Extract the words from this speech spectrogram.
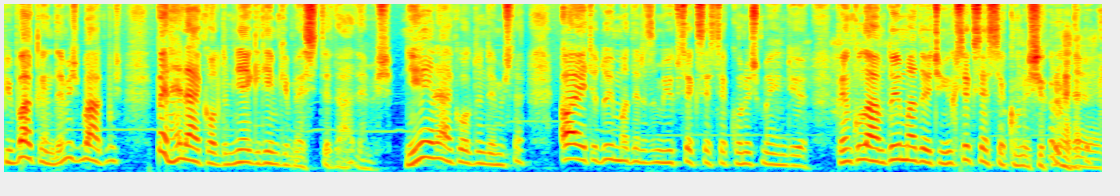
Bir bakın demiş bakmış. Ben helak oldum niye gideyim ki mescide daha demiş. Niye helak oldun demişler. Ayeti duymadınız mı yüksek sesle konuşmayın diyor. Ben kulağım duymadığı için yüksek sesle konuşuyorum diyor. Evet.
